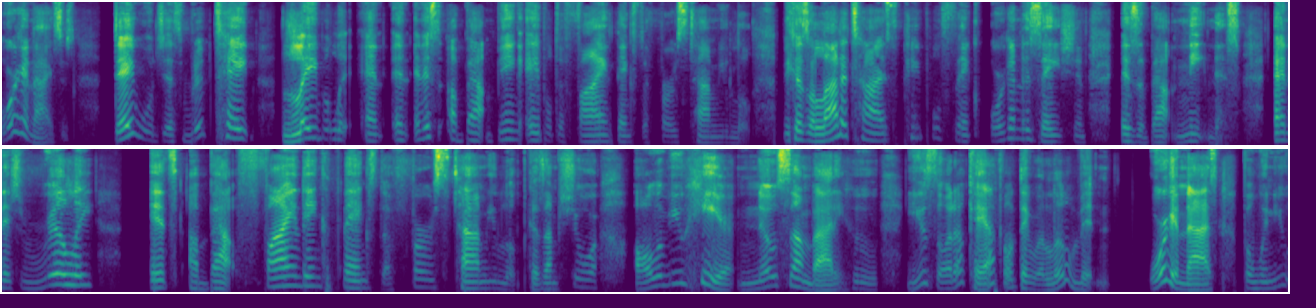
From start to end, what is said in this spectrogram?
organizers. They will just rip tape, label it, and, and, and it's about being able to find things the first time you look. Because a lot of times people think organization is about neatness. And it's really it's about finding things the first time you look, because I'm sure all of you here know somebody who you thought, okay, I thought they were a little bit organized, but when you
